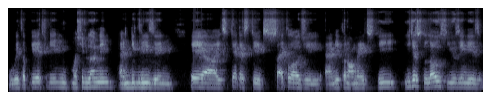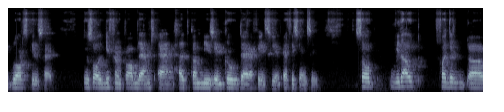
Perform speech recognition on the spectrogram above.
with a PhD in machine learning and degrees in AI, statistics, psychology, and economics. He, he just loves using his broad skill set to solve different problems and help companies improve their efficiency. So, without further uh,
